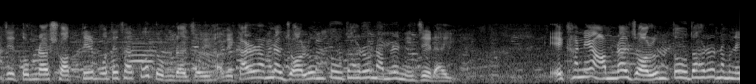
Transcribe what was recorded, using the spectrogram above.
যে তোমরা সত্যের পথে থাকো, তোমরা জয়ী হবে। কারণ আমরা জ্বলন্ত উদাহরণ আমরা নিজেরাই। এখানে আমরা জ্বলন্ত উদাহরণ আমরা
